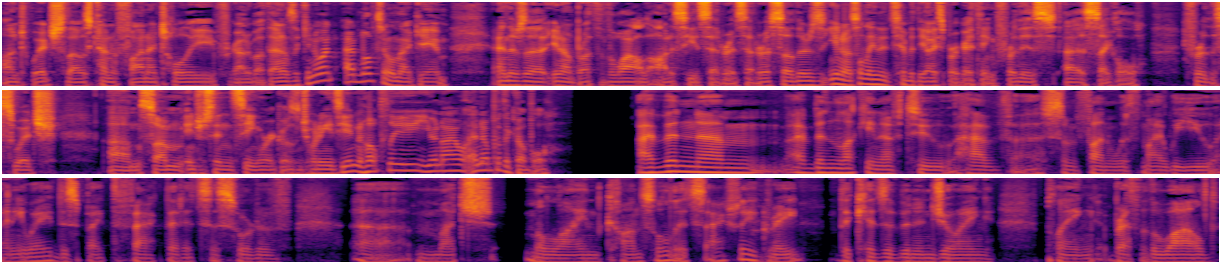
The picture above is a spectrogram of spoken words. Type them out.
on Twitch, so that was kind of fun. I totally forgot about that. I was like, you know what? I'd love to own that game. And there's a you know Breath of the Wild, Odyssey, et cetera, et cetera. So there's you know it's only the tip of the iceberg, I think, for this uh, cycle for the Switch. Um, so I'm interested in seeing where it goes in 2018, and hopefully you and I will end up with a couple. I've been um, I've been lucky enough to have uh, some fun with my Wii U anyway, despite the fact that it's a sort of uh, much maligned console. It's actually great. The kids have been enjoying playing Breath of the Wild.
